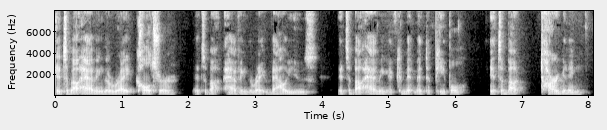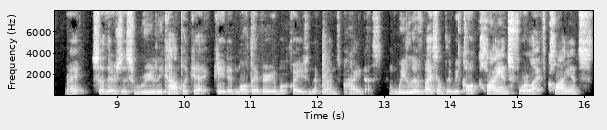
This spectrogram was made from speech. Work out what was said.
It's about having the right culture. It's about having the right values. It's about having a commitment to people. It's about targeting, right? So there's this really complicated multivariable equation that runs behind us. We live by something we call clients for life. Clients,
